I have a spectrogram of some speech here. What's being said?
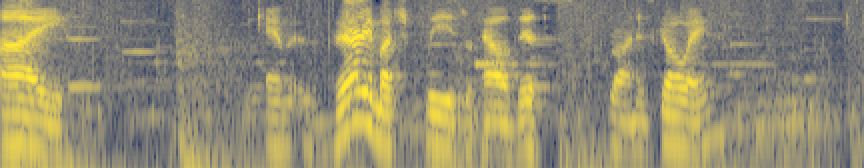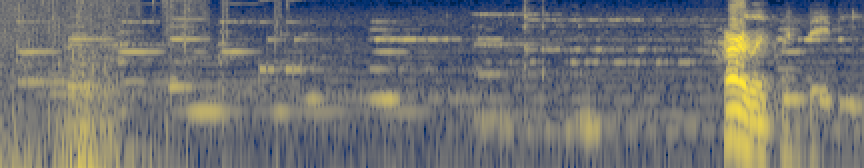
I am very much pleased with how this run is going. Harlequin baby.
